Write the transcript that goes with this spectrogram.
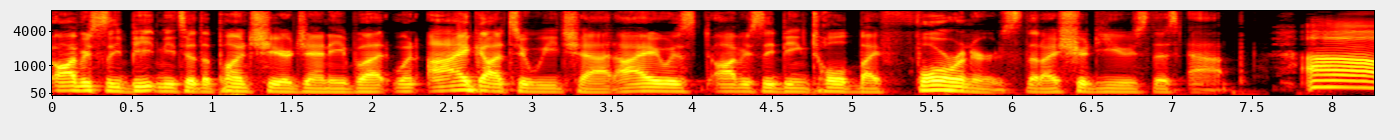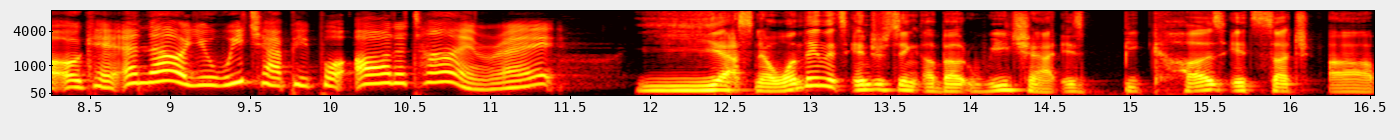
obviously beat me to the punch here, Jenny, but when I got to WeChat, I was obviously being told by foreigners that I should use this app. Oh, okay. And now you WeChat people all the time, right? Yes. Now, one thing that's interesting about WeChat is because it's such a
